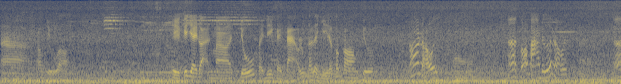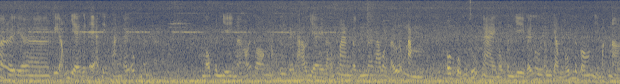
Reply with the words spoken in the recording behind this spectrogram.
à con hiểu rồi. Thì cái giai đoạn mà chú phải đi cải tạo lúc đó là dì đã có con chưa? Có rồi. Đó, có ba đứa rồi. Đó, rồi à, khi ổng về thì đẻ thêm thằng thầy út nữa. Một mình gì mà hỏi con ổng đi cải tạo về là ổng mang bệnh đau bao tử ổng nằm ôm bụng suốt ngày một mình gì phải nuôi ông chồng bốn đứa con gì mắc nợ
